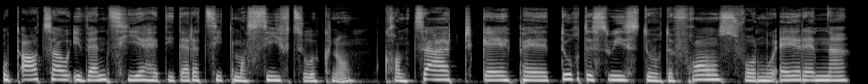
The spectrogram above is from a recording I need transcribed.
Und die Anzahl Events hier hat in dieser Zeit massiv zugenommen. Konzerte, GP, Tour de Suisse, Tour de France, Formel E-Rennen.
